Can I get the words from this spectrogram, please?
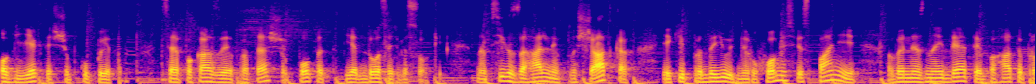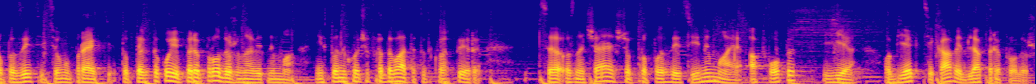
об'єкти, щоб купити. Це показує про те, що попит є досить високий. На всіх загальних площадках, які продають нерухомість в Іспанії, ви не знайдете багато пропозицій в цьому проєкті. Тобто, як такої перепродажу навіть нема. Ніхто не хоче продавати тут квартири. Це означає, що пропозицій немає, а попит є. Об'єкт цікавий для перепродажу.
